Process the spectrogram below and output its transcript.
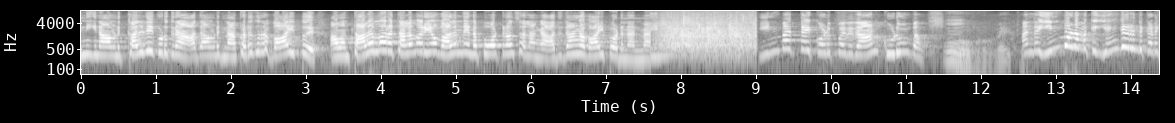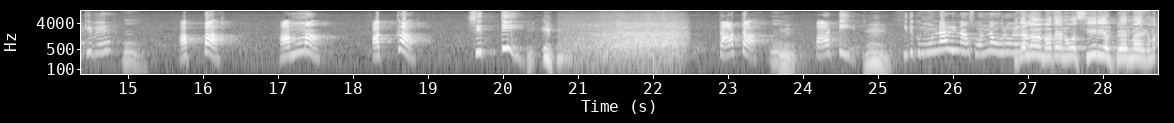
இன்னைக்கு நான் அவனுக்கு கல்வி கொடுக்குறேன். அது அவனுக்கு நான் கொடுக்குற வாய்ப்பு. அவன் தலைமுறை தலைமுறையும் வளர்ந்து என்னை போட்டுறோன்னு சொன்னாங்க. அதுதாங்க வாய்ப்போட நன்மை. இன்பத்தை கொடுப்பதுதான் குடும்பம். ஓஹோ ரைட் அந்த இன்பம் நமக்கு எங்க இருந்து கிடைக்குது அப்பா அம்மா அக்கா சித்தி தாத்தா பாட்டி. இதுக்கு முன்னாடி நான் சொன்ன உறவு இதெல்லாம் பார்த்தா என்னவோ சீரியல் பேர் மாதிரி இருக்குமா?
